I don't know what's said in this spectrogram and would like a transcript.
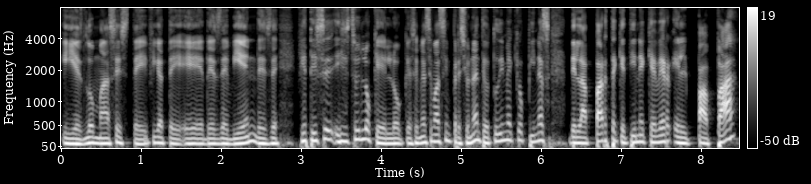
y es lo más, este, fíjate, eh, desde bien, desde, fíjate, esto es lo que, lo que se me hace más impresionante. O tú dime qué opinas de la parte que tiene que ver el papá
